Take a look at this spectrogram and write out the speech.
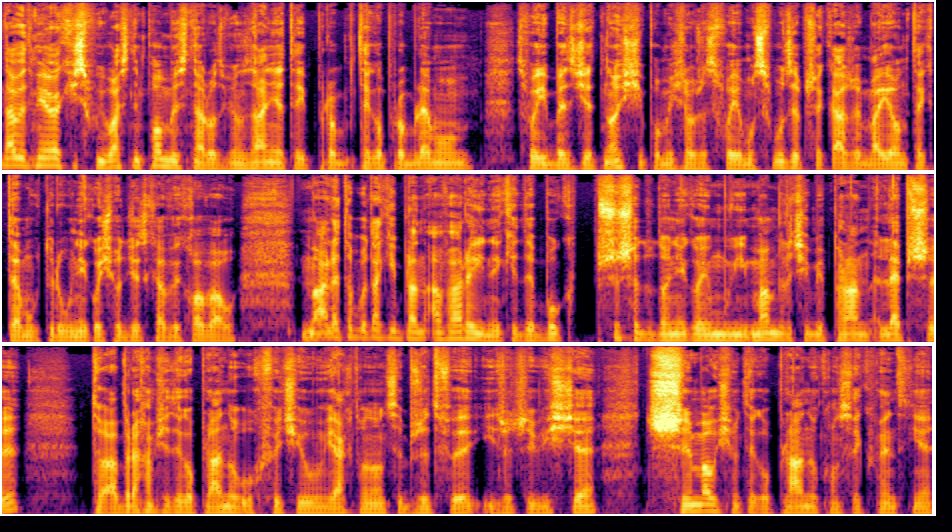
Nawet miał jakiś swój własny pomysł na rozwiązanie tej, pro, tego problemu swojej bezdzietności. Pomyślał, że swojemu słudze przekaże majątek temu, który u niego się od dziecka wychował. No ale to był taki plan awaryjny, kiedy Bóg przyszedł do niego i mówi: Mam dla ciebie plan lepszy, to Abraham się tego planu uchwycił jak tonący brzytwy i rzeczywiście trzymał się tego planu konsekwentnie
